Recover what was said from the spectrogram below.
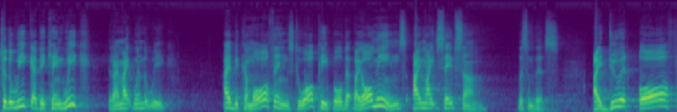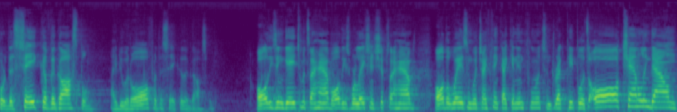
To the weak, I became weak, that I might win the weak. I had become all things to all people, that by all means I might save some. Listen to this. I do it all for the sake of the gospel. I do it all for the sake of the gospel. All these engagements I have, all these relationships I have, all the ways in which I think I can influence and direct people, it's all channeling down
